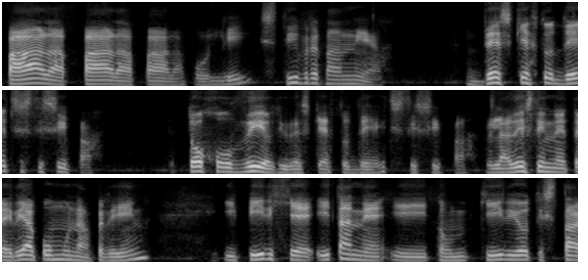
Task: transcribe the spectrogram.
πάρα πάρα πάρα πολύ στη Βρετανία. Δεν σκέφτονται έτσι στη ΣΥΠΑ το έχω δει ότι δεν σκέφτονται έτσι στη ΣΥΠΑ. Δηλαδή στην εταιρεία που ήμουν πριν, υπήρχε, ήταν η, το κύριο της stack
